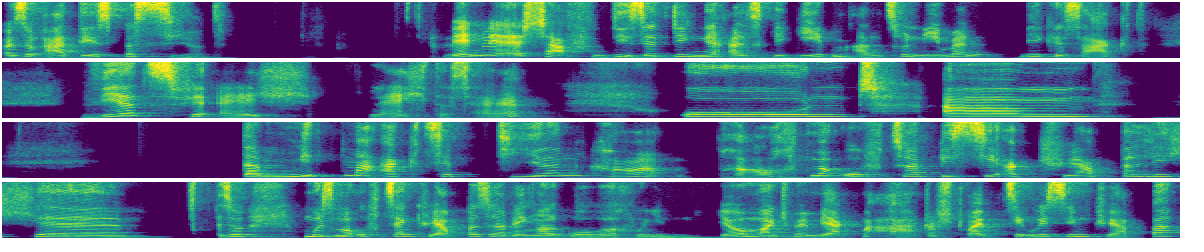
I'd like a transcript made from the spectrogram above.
Also auch das passiert. Wenn wir es schaffen, diese Dinge als gegeben anzunehmen, wie gesagt, wird es für euch leichter sein. Und ähm, damit man akzeptieren kann, braucht man oft so ein bisschen eine körperliche also muss man oft seinen Körper so ein wenig overholen. Ja, manchmal merkt man, ah, da sträubt sich alles im Körper.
